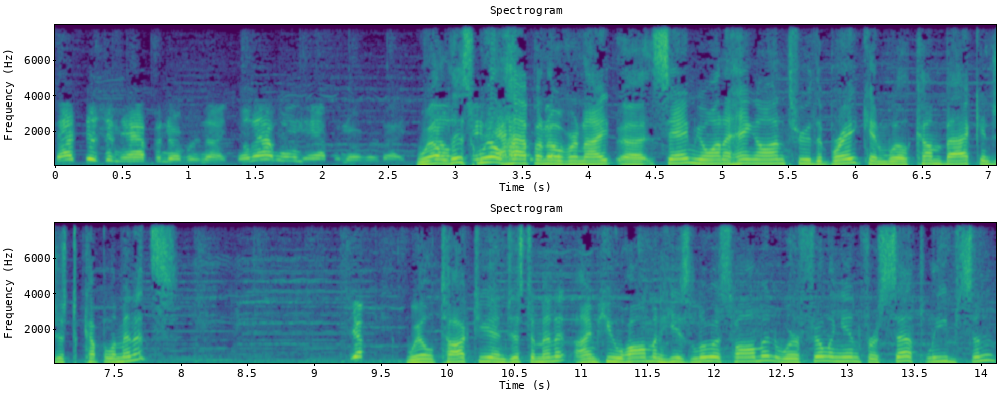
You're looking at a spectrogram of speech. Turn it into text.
That doesn't happen overnight. Well, that won't happen overnight. Well, this will happen overnight. Uh, Sam, you want to hang on through the break, and we'll come back in just a couple of minutes. Yep. We'll talk to you in just a minute. I'm Hugh Hallman. He's Lewis Hallman. We're filling in for Seth Leibsohn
